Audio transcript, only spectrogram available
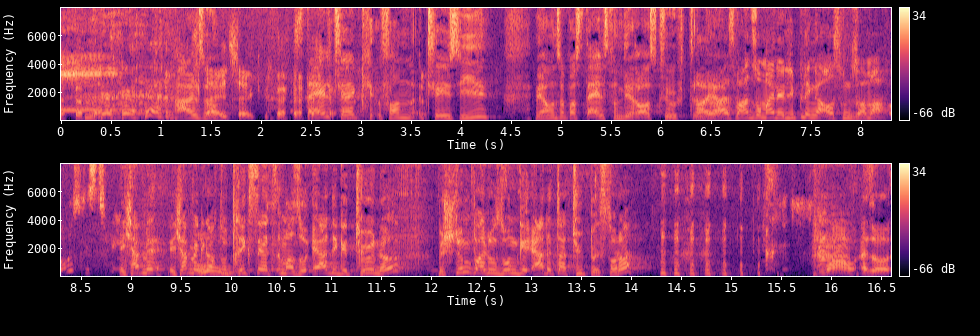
Also, Style-Check. Style-Check von Jay-Z. Wir haben uns ein paar Styles von dir rausgesucht. Ah ja, es waren so meine Lieblinge aus dem Sommer. Ich habe mir, ich hab mir gedacht, du trägst ja jetzt immer so erdige Töne. Bestimmt, weil du so ein geerdeter Typ bist, oder? Wow, also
